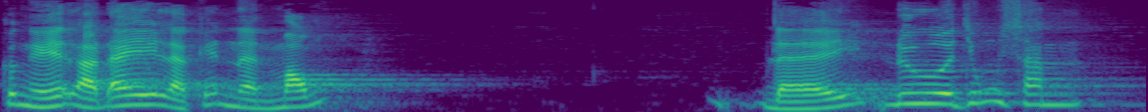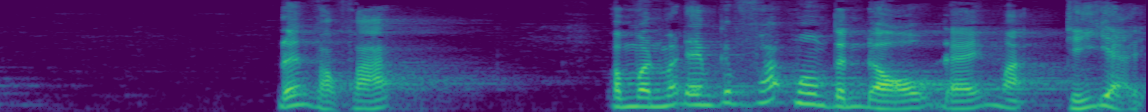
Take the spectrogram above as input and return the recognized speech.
Có nghĩa là đây là cái nền móng để đưa chúng sanh đến Phật pháp. Và mình mới đem cái pháp môn tịnh độ để mà chỉ dạy.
